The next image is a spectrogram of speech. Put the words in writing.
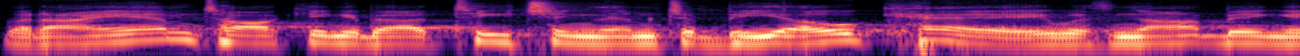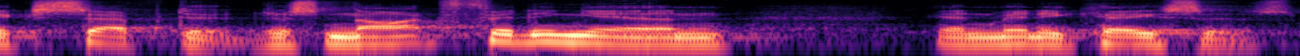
But I am talking about teaching them to be okay with not being accepted, just not fitting in in many cases.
